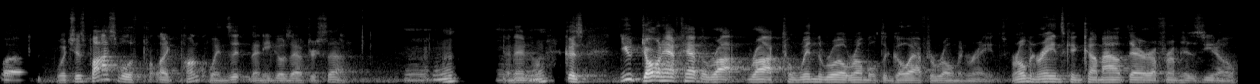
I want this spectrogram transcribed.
But Which is possible if like Punk wins it, then he goes after Seth. mhm, And then mm-hmm. because you don't have to have the rock, rock to win the Royal Rumble to go after Roman Reigns. Roman Reigns can come out there from his, you know,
